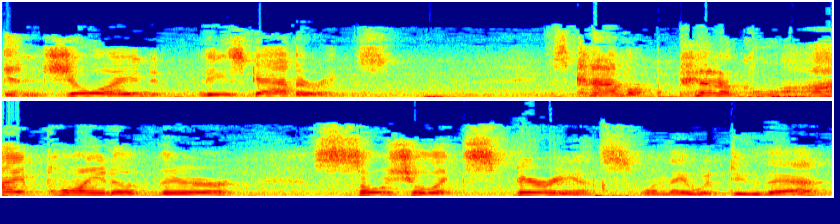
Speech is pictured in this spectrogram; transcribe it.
enjoyed these gatherings. It's kind of a pinnacle, a high point of their social experience when they would do that.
